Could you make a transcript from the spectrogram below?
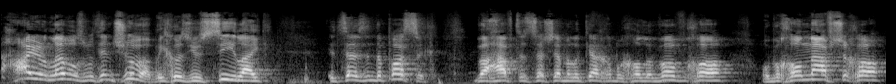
higher levels within tshuva because you see, like it says in the pasuk, "V'haftas Hashem Elokecha b'chol u'b'chol nafshecha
